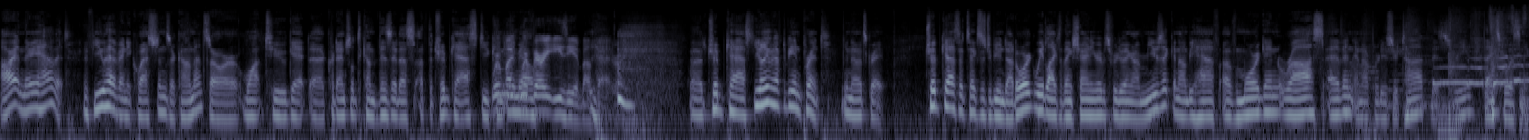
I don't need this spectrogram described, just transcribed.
All right, and there you have it. If you have any questions or comments or want to get uh, credentialed to come visit us at the Tribcast, you We're, can email we're very easy about that. Right? uh, Tribcast. You don't even have to be in print. You know, it's great. Tribcast at texastribune.org. We'd like to thank Shiny Ribs for doing our music, and on behalf of Morgan, Ross, Evan, and our producer Todd, this is Reeve. Thanks for listening.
